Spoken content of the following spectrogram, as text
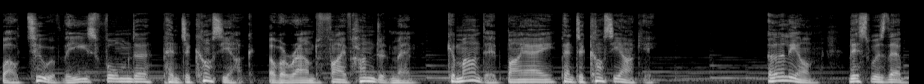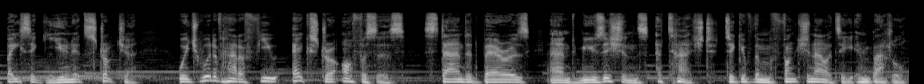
while two of these formed a pentakosiarch of around 500 men, commanded by a pentakosiarchy. Early on, this was their basic unit structure, which would have had a few extra officers, standard bearers, and musicians attached to give them functionality in battle.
